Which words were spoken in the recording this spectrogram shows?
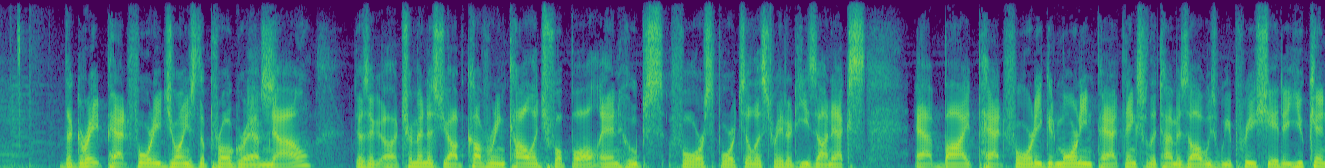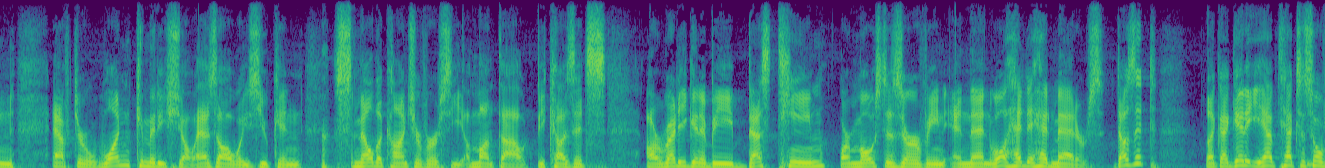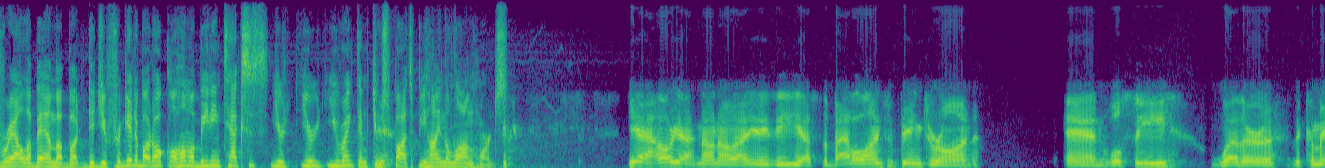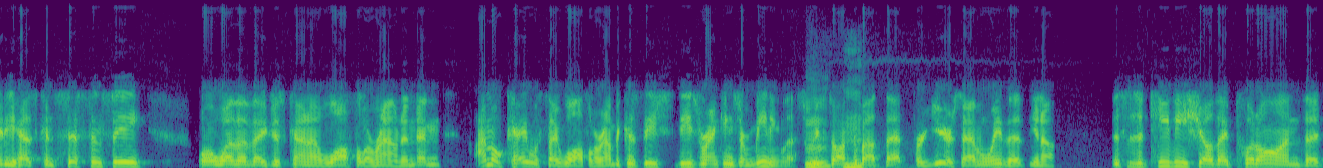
The great Pat Forde joins the program now. Does a, uh tremendous job covering college football and hoops for Sports Illustrated. He's on X at by Pat Forde. Good morning, Pat. Thanks for the time as always. We appreciate it. You can, after one committee show, as always, you can smell the controversy a month out because it's already going to be best team or most deserving, and then well, head to head matters. Does it? Like I get it, you have Texas over Alabama, but did you forget about Oklahoma beating Texas? You're, you're you rank them two spots behind the Longhorns. Yeah. Oh, yeah. No, no. I, the yes, the battle lines are being drawn, and we'll see whether the committee has consistency or whether they just kind of waffle around. And and I'm okay with they waffle around because these these rankings are meaningless. We've Mhm. talked Mhm. about that for years, haven't we? That you know, this is a TV show they put on that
